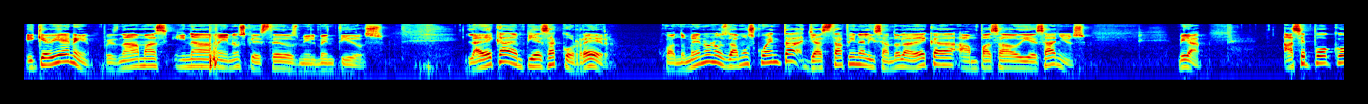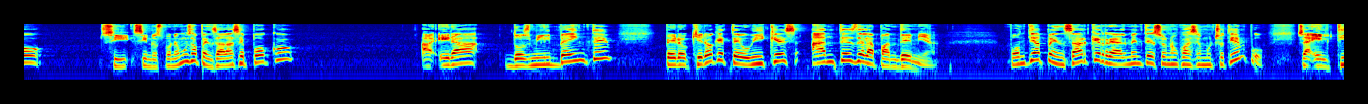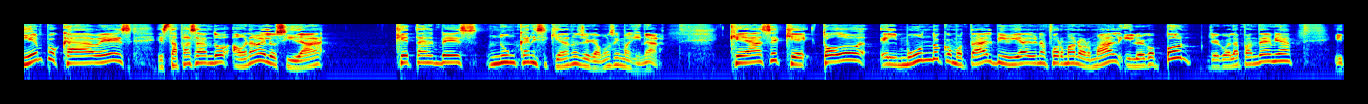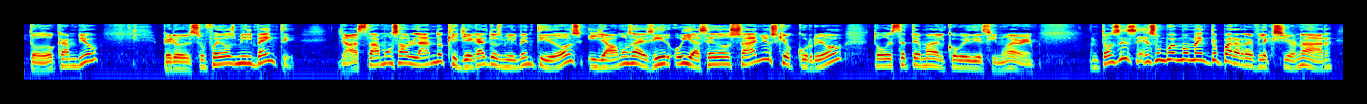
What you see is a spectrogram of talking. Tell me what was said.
¿Y qué viene? Pues nada más y nada menos que este 2022. La década empieza a correr. Cuando menos nos damos cuenta, ya está finalizando la década, han pasado 10 años. Mira, hace poco, si, si nos ponemos a pensar hace poco, ah, era 2020, pero quiero que te ubiques antes de la pandemia. Ponte a pensar que realmente eso no fue hace mucho tiempo. O sea, el tiempo cada vez está pasando a una velocidad que tal vez nunca ni siquiera nos llegamos a imaginar. ¿Qué hace que todo el mundo como tal vivía de una forma normal y luego, ¡pum!, llegó la pandemia y todo cambió. Pero eso fue 2020. Ya estamos hablando que llega el 2022 y ya vamos a decir, uy, hace dos años que ocurrió todo este tema del COVID-19. Entonces es un buen momento para reflexionar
